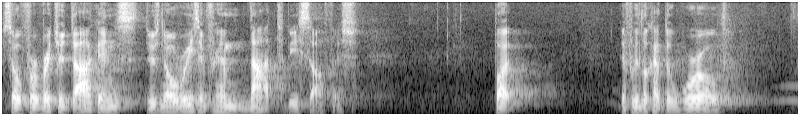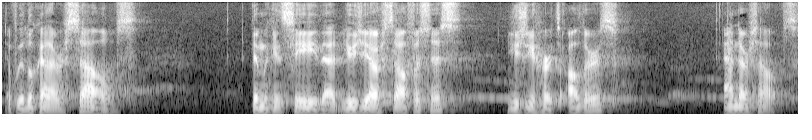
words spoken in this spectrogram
So for Richard Dawkins, there's no reason for him not to be selfish. But if we look at the world, if we look at ourselves, then we can see that usually our selfishness usually hurts others and ourselves.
